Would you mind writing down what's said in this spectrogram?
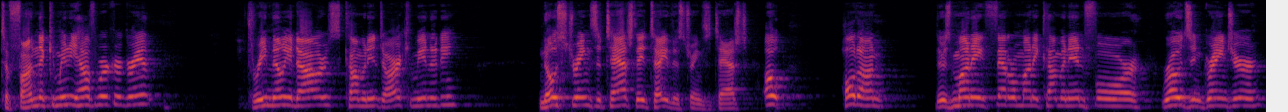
to fund the community health worker grant? $3 million coming into our community. No strings attached. They tell you the strings attached. Oh, hold on. There's money, federal money coming in for roads in Granger,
